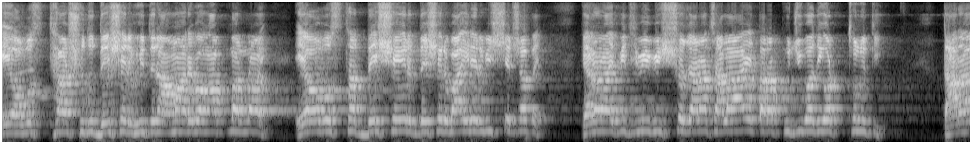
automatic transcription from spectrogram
এই অবস্থা শুধু দেশের ভিতরে আমার এবং আপনার নয়, এই অবস্থা দেশের দেশের বাইরের বিশ্বের সাথে। কেননা এই পৃথিবী বিশ্ব যারা চালায়, তারা পুঁজিবাদী অর্থনীতি? তারা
